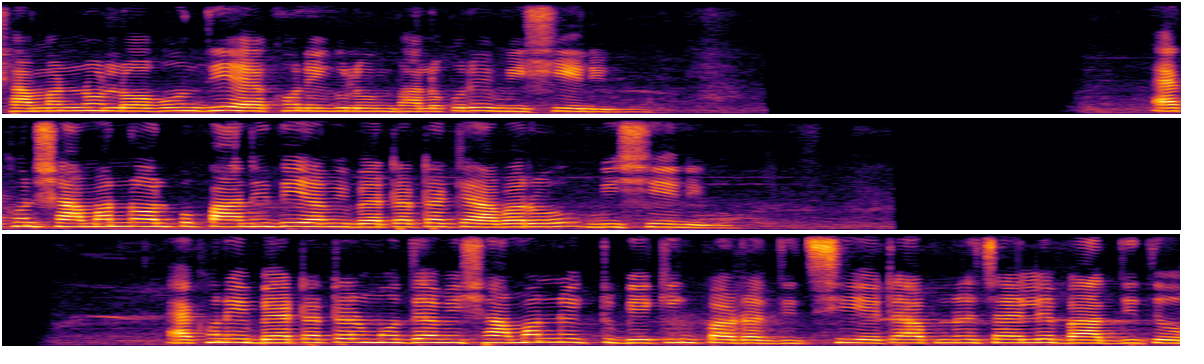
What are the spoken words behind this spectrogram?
সামান্য লবণ দিয়ে এখন এগুলো আমি ভালো করে মিশিয়ে নিব। এখন সামান্য অল্প পানি দিয়ে আমি ব্যাটারটাকে আবারও মিশিয়ে নিব। এখন এই ব্যাটারটার মধ্যে আমি সামান্য একটু বেকিং পাউডার দিচ্ছি, এটা আপনারা চাইলে বাদ দিতেও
